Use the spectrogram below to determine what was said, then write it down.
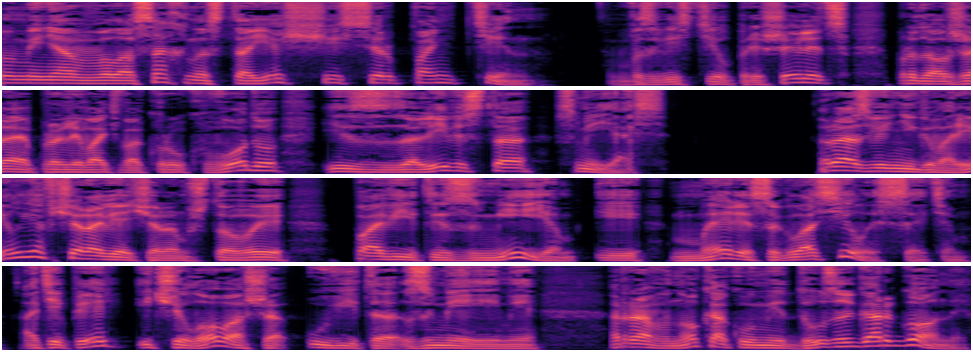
у меня в волосах настоящий серпантин», — возвестил пришелец, продолжая проливать вокруг воду из заливисто смеясь. Разве не говорил я вчера вечером, что вы повиты змеем, и Мэри согласилась с этим, а теперь и чело ваше увито змеями, равно как у медузы горгоны?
